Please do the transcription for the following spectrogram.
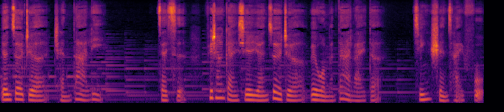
原作者陈大力，在此非常感谢原作者为我们带来的精神财富。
